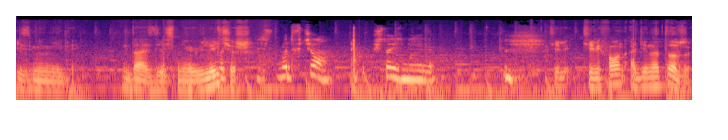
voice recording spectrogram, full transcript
изменили. Да, здесь не увеличишь. Вот в чем? Что изменили? Теле- телефон один и тот же.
